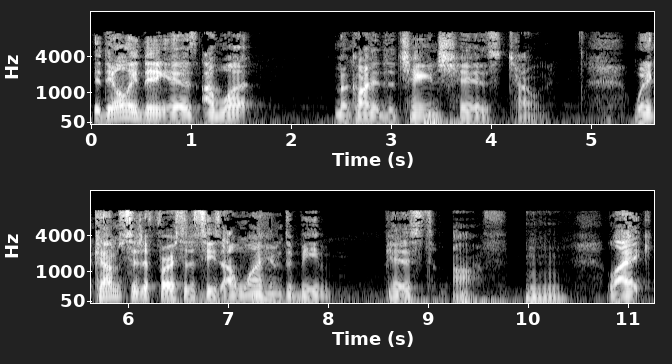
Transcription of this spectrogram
The only thing is, I want McCarthy to change his tone. When it comes to the first of the season, I want him to be pissed off. Mm-hmm. Like,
